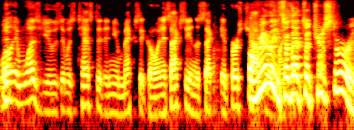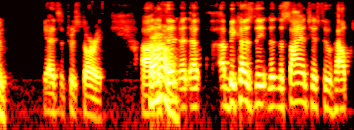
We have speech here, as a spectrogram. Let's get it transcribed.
Well, it was used. It was tested in New Mexico, and it's actually in the second, first Oh, chapter. of really? So that's a true story. Yeah, it's a true story. Uh, Wow. thin, uh, uh, uh, because the, the the scientist who helped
